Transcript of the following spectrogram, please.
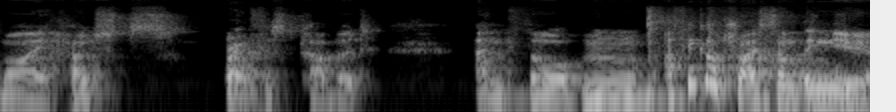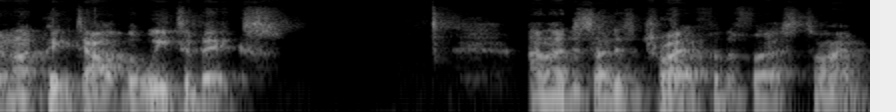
my host's breakfast cupboard and thought mm, i think i'll try something new and i picked out the weetabix and i decided to try it for the first time.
